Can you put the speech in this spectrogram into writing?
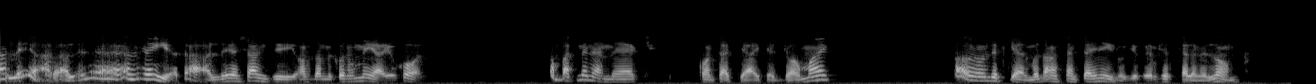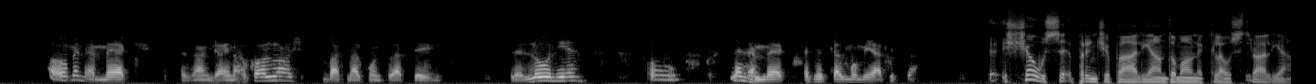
Għalli jara, għalli jara, għalli għandi għandhom ikunu miegħi wkoll. Mbagħad minn hemmhekk kontattjajt il-Joe Mike. U nitkellmu dan sentajn ilu ġifim, xi tkellem illum. U minn hemmhekk żanġajna kollox, batna l-kuntratti lill-union u minn hemmhekk qed nitkellmu miegħek issa. X-shows prinċipali għandhom hawnhekk l-Awstralja?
